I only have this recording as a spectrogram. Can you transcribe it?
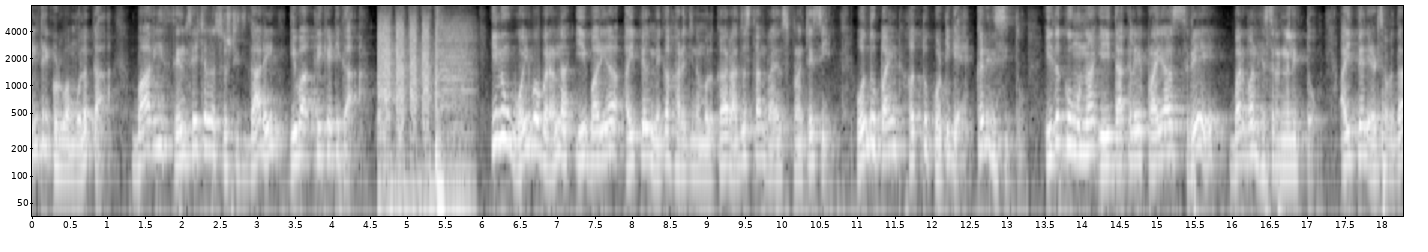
ಎಂಟ್ರಿ ಕೊಡುವ ಮೂಲಕ ಭಾರೀ ಸೆನ್ಸೇಷನ್ ಸೃಷ್ಟಿಸಿದ್ದಾರೆ ಯುವ ಕ್ರಿಕೆಟಿಗ. ಇನ್ನು ವೈಭವರನ್ನ ಈ ಬಾರಿಯ ಐಪಿಎಲ್ ಮೆಗಾ ಹರಾಜಿನ ಮೂಲಕ ರಾಜಸ್ಥಾನ್ ರಾಯಲ್ಸ್ ಫ್ರಾಂಚೈಸಿ ಒಂದು ಪಾಯಿಂಟ್ ಹತ್ತು ಕೋಟಿಗೆ ಖರೀದಿಸಿತ್ತು. ಇದಕ್ಕೂ ಮುನ್ನ ಈ ದಾಖಲೆ ಪ್ರಯಾಸ್ ರೇ ಬರ್ಬನ್ ಹೆಸರಿನಲ್ಲಿತ್ತು. ಐಪಿಎಲ್ ಎರಡ್ ಸಾವಿರದ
